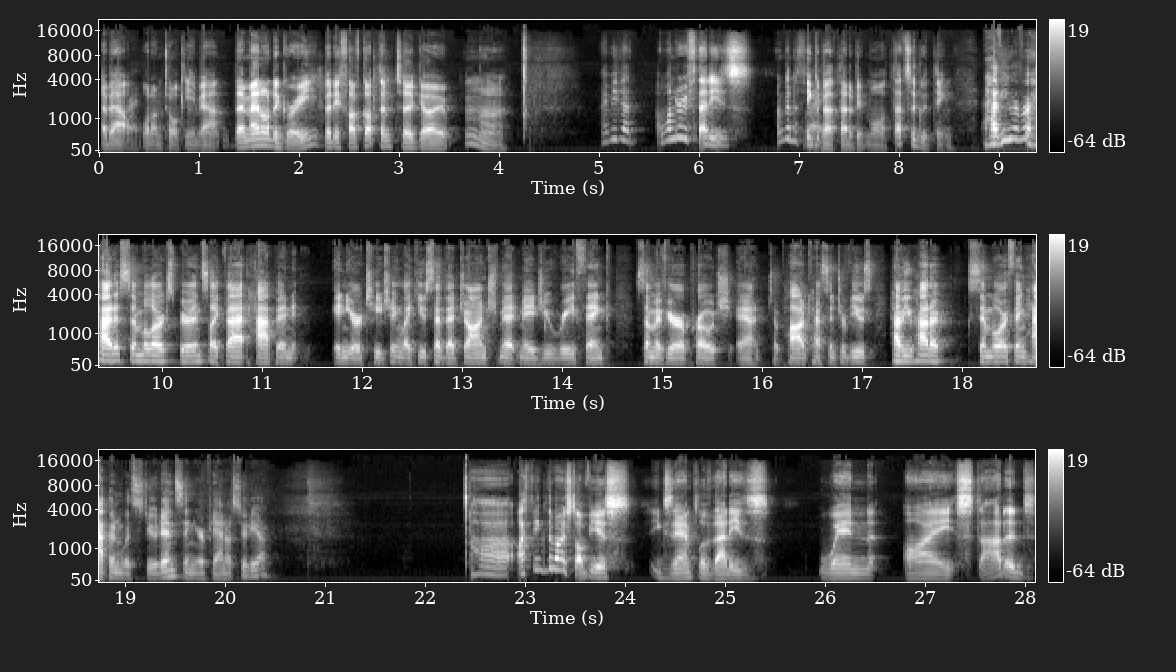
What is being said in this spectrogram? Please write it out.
about right. what I'm talking about. They may not agree, but if I've got them to go, hmm, maybe that, I wonder if that is, I'm going to think right. about that a bit more. That's a good thing. Have you ever had a similar experience like that happen in your teaching? Like you said that Jon Schmidt made you rethink some of your approach and to podcast interviews. Have you had a similar thing happen with students in your piano studio? Uh, I think the most obvious example of that is when I started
